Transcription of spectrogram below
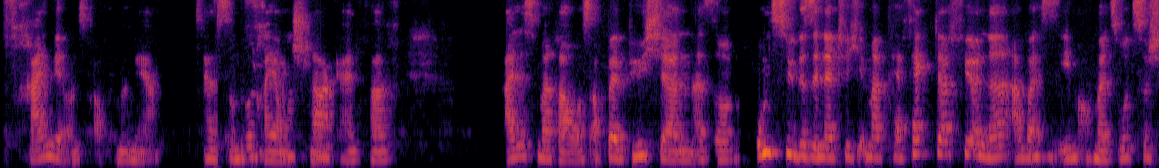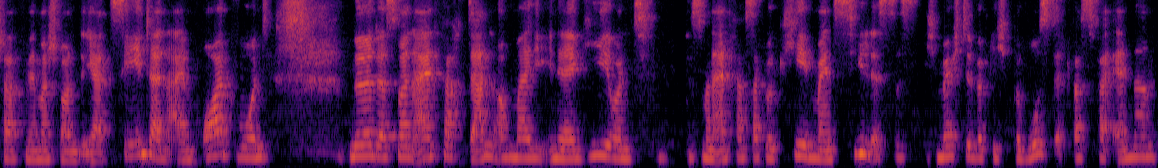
befreien wir uns auch immer mehr. Das ist so ein Befreiungsschlag einfach. Alles mal raus, auch bei Büchern. Also Umzüge sind natürlich immer perfekt dafür, ne? aber es ist eben auch mal so zu schaffen, wenn man schon Jahrzehnte an einem Ort wohnt, ne? dass man einfach dann auch mal die Energie und dass man einfach sagt, okay, mein Ziel ist es, ich möchte wirklich bewusst etwas verändern.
